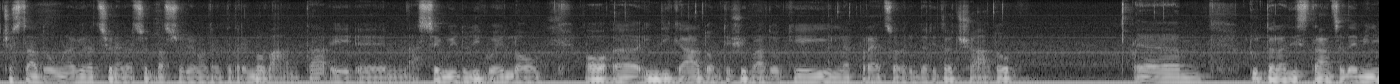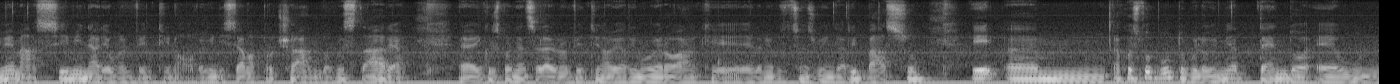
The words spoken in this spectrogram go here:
c'è stata una violazione verso il basso di 1.3390 e eh, a seguito di quello ho eh, indicato, anticipato che il prezzo avrebbe ritracciato ehm, tutta la distanza dai minimi ai massimi in area 1,29 quindi stiamo approcciando quest'area eh, in corrispondenza all'area 1,29 rimuoverò anche eh, la mia posizione swing a ribasso e um, a questo punto quello che mi attendo è un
